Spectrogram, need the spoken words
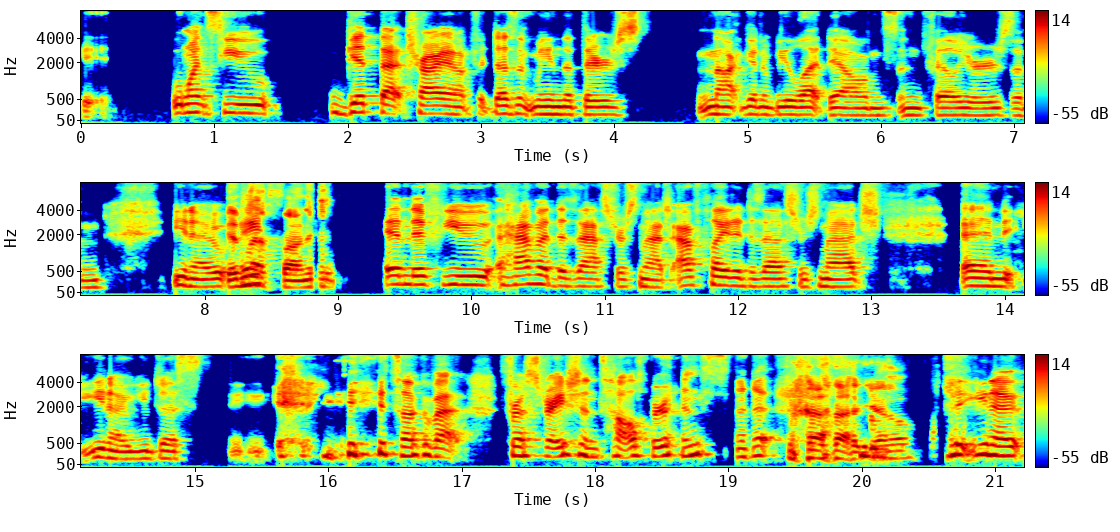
It, once you get that triumph, it doesn't mean that there's not going to be letdowns and failures and you know isn't that funny and if you have a disastrous match i've played a disastrous match and you know you just you talk about frustration tolerance yeah you know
